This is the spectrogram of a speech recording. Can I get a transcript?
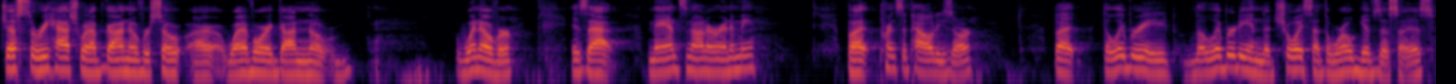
just to rehash what I've gone over, so uh, what I've already gotten over, went over, is that man's not our enemy, but principalities are. But the liberty, the liberty and the choice that the world gives us is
